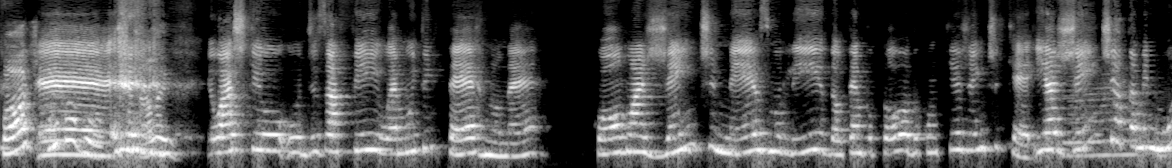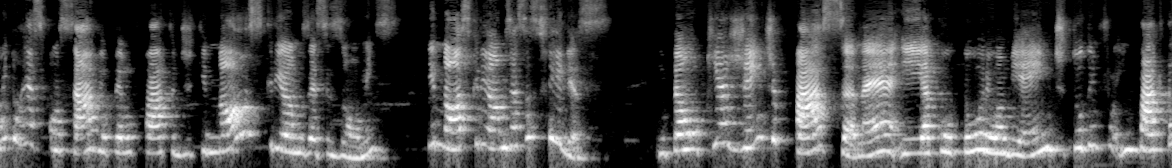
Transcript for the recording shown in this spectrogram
Pode, por é... favor. Eu acho que o, o, desafio é muito interno, né? Como a gente mesmo lida o tempo todo com o que a gente quer. E a gente é também muito responsável pelo fato de que nós criamos esses homens e nós criamos essas filhas. Então, o que a gente passa, né, e a cultura e o ambiente, tudo impacta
